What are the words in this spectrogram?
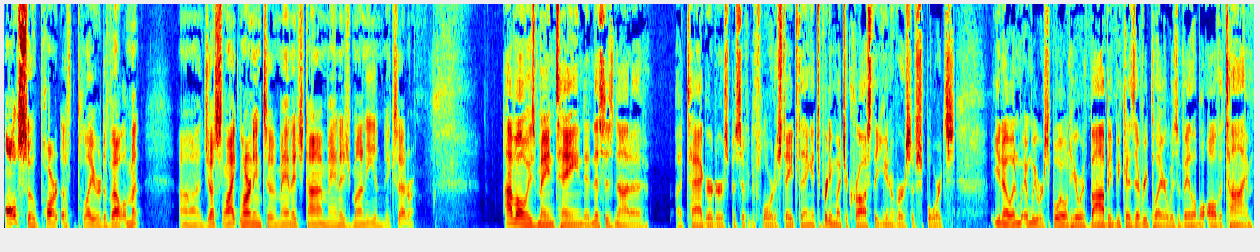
also part of player development, uh, just like learning to manage time, manage money, and et cetera. I've always maintained, and this is not a, a Taggart or specific to Florida State thing, it's pretty much across the universe of sports. You know, and, and we were spoiled here with Bobby because every player was available all the time.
